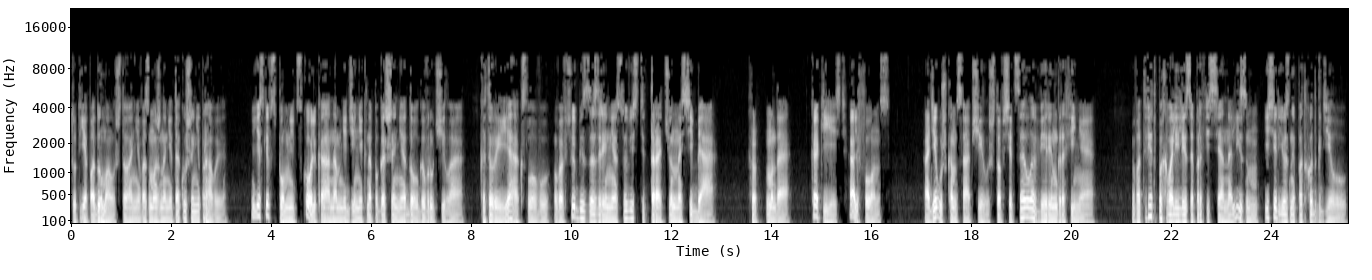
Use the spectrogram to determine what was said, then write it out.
Тут я подумал, что они, возможно, не так уж и не правы. Если вспомнить, сколько она мне денег на погашение долга вручила, которые я, к слову, вовсю без зазрения совести трачу на себя. Хм, мда, как есть, Альфонс. А девушкам сообщил, что всецело верен графине, в ответ похвалили за профессионализм и серьезный подход к делу,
